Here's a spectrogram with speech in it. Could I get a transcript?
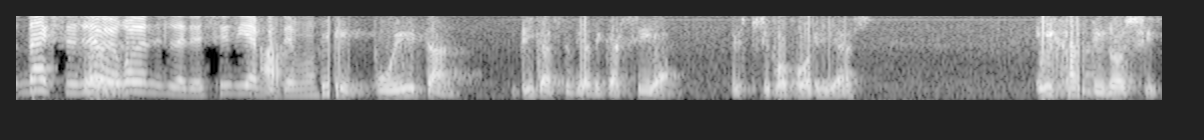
Εντάξει, τις λέω ε, εγώ, δεν τις λέτε εσείς, για πείτε μου. Αυτοί που ήταν, μπήκαν στη διαδικασία της ψηφοφορίας είχαν δηλώσει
